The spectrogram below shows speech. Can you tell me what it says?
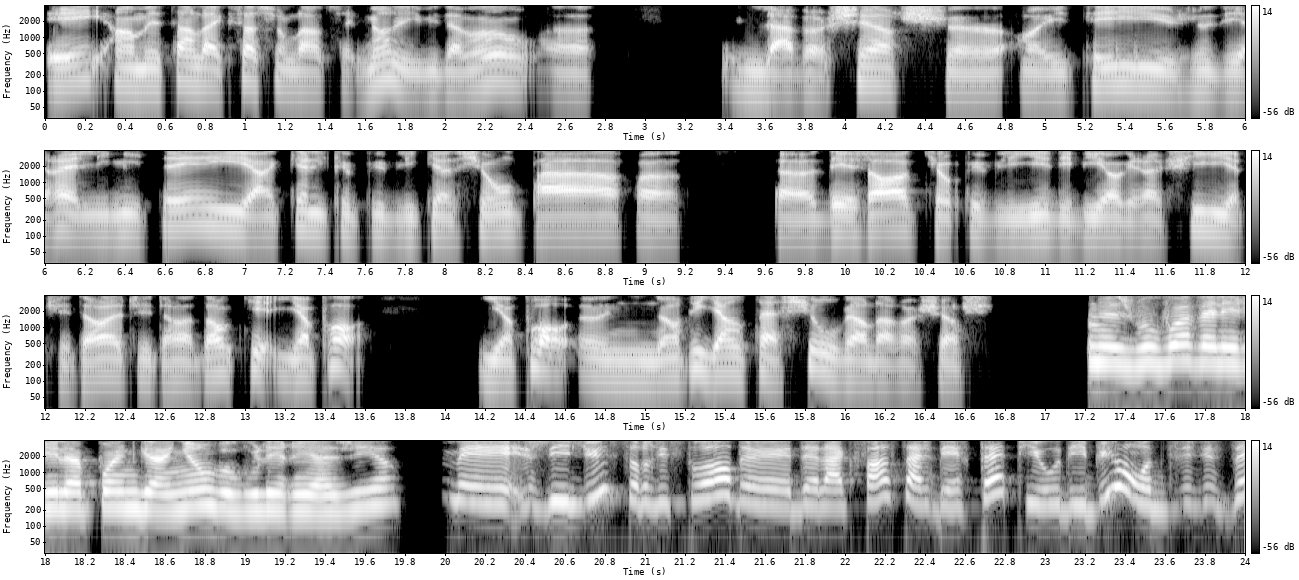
Et en mettant l'accent sur l'enseignement, évidemment, la recherche a été, je dirais, limitée à quelques publications par des autres qui ont publié des biographies, etc., etc. Donc, il n'y a a pas une orientation vers la recherche. Je vous vois, Valérie Lapointe-Gagnon, vous voulez réagir? Mais j'ai lu sur l'histoire de, de l'ACFAS d'Alberta, puis au début, on divisait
